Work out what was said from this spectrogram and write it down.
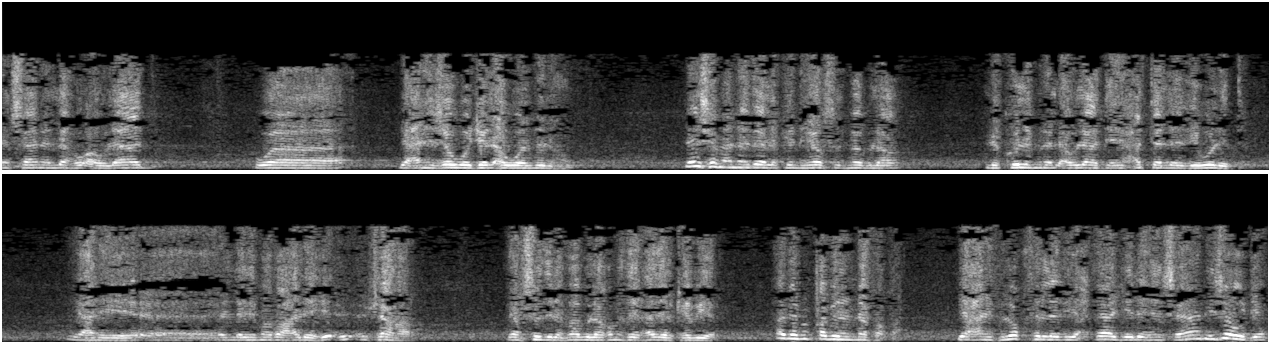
إنسان له أولاد ويعني زوج الأول منهم. ليس معنى ذلك أنه يرصد مبلغ لكل من الأولاد يعني حتى الذي ولد يعني آه الذي مضى عليه شهر يرصد له مبلغ مثل هذا الكبير. هذا من قبيل النفقة. يعني في الوقت الذي يحتاج إليه إنسان يزوجه.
